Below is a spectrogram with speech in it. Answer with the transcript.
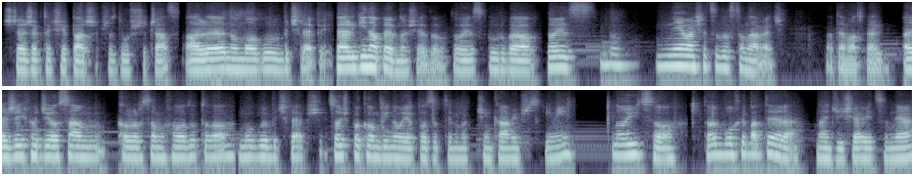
Szczerze, jak tak się patrzy przez dłuższy czas, ale no mogłoby być lepiej. Felgi na pewno siedzą, to jest kurwa, to jest, no nie ma się co zastanawiać na temat felgi. A jeżeli chodzi o sam kolor samochodu, to mógłby być lepszy. Coś pokombinuję poza tymi odcinkami wszystkimi. No i co? To by było chyba tyle na dzisiaj, co nie?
